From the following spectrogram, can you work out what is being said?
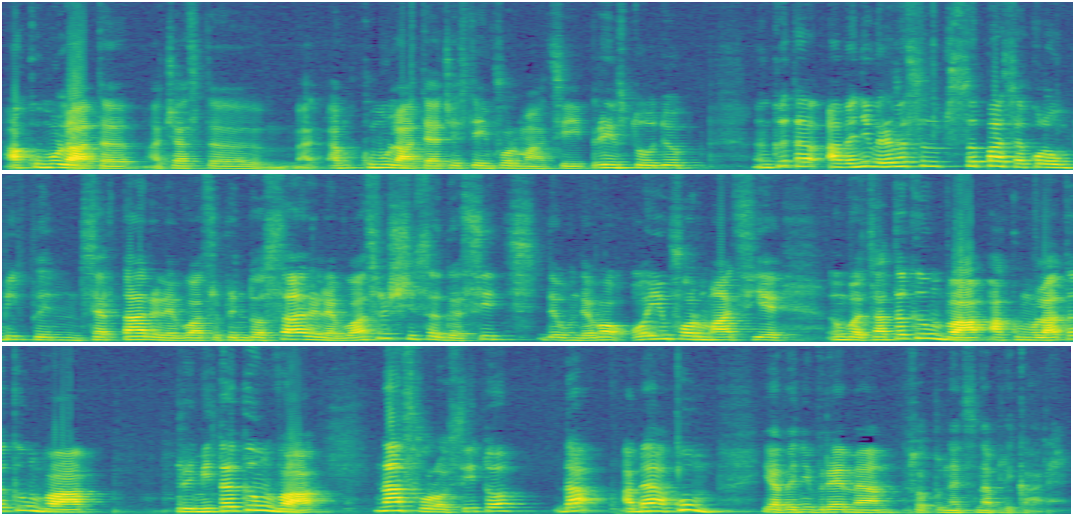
acumulată această, acumulate aceste informații prin studiu, încât a, a venit vremea să săpați acolo un pic prin sertarele voastre, prin dosarele voastre și să găsiți de undeva o informație învățată cândva, acumulată cândva, primită cândva, n-ați folosit-o, dar abia acum i-a venit vremea să o puneți în aplicare.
